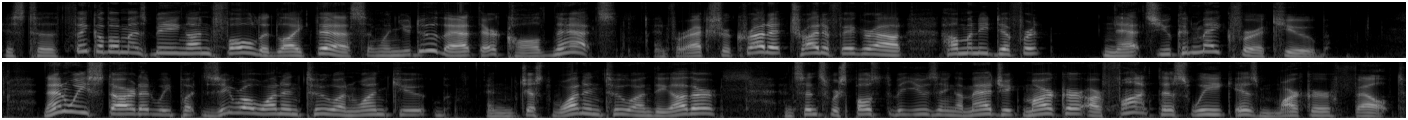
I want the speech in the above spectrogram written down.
is to think of them as being unfolded like this. And when you do that, they're called nets. And for extra credit, try to figure out how many different nets you can make for a cube. Then we started, we put 0, 1, and 2 on one cube and just 1 and 2 on the other. And since we're supposed to be using a magic marker, our font this week is Marker Felt.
